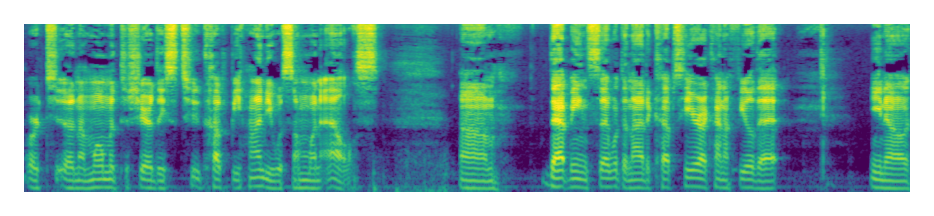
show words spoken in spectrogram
or two, in a moment to share these two cups behind you with someone else. Um, that being said, with the Knight of Cups here, I kind of feel that, you know,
